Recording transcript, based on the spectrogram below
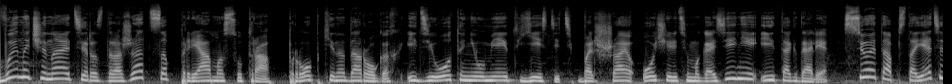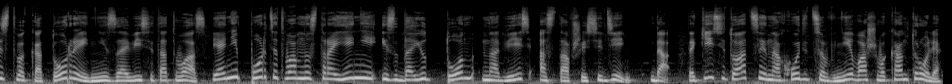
Вы начинаете раздражаться прямо с утра. Пробки на дорогах, идиоты не умеют ездить, большая очередь в магазине и так далее. Все это обстоятельства, которые не зависят от вас, и они портят вам настроение и задают тон на весь оставшийся день. Да, такие ситуации находятся вне вашего контроля,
